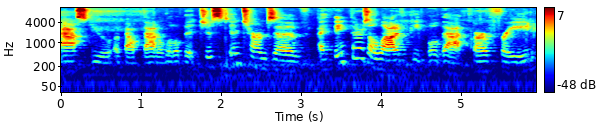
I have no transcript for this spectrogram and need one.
ask you about that a little bit, just in terms of I think there's a lot of people that are afraid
